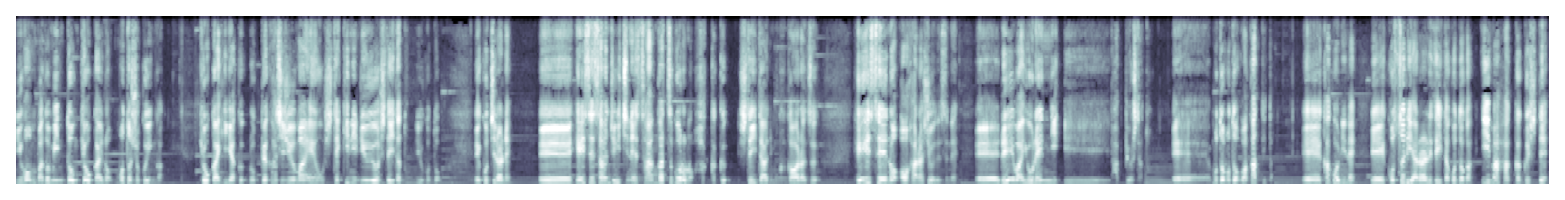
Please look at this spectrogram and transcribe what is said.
日本バドミントン協会の元職員が、協会費約680万円を私的に流用していたということ。えこちらね、えー、平成31年3月頃の発覚していたにもかかわらず、平成のお話をですね、えー、令和4年に、えー、発表したと。えー、もともと分かっていた。えー、過去にね、えー、こっそりやられていたことが今発覚して、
